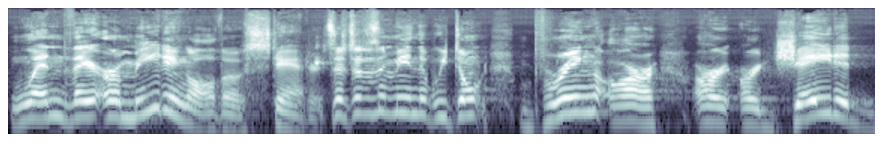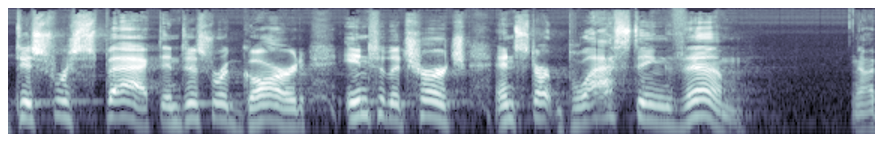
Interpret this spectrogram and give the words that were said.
when they are meeting all those standards. It doesn't mean that we don't bring our, our, our, jaded disrespect and disregard into the church and start blasting them. Now,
